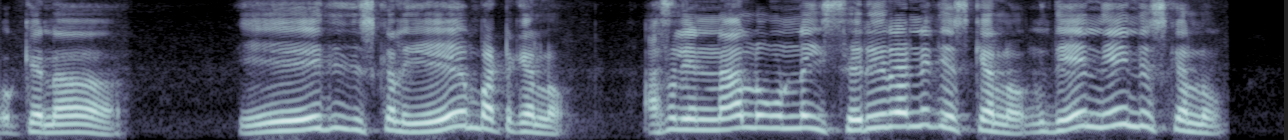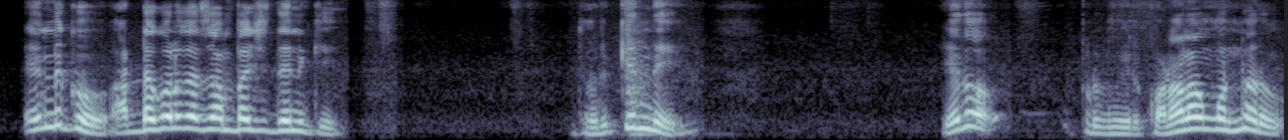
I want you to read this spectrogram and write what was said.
ఓకేనా? ఏది తీసుకెళ్ళం ఏం పట్టుకెళ్ళాం? అసలు ఇన్నాళ్ళు ఉన్న ఈ శరీరాన్ని తీసుకెళ్ళాం. ఇదేం ఏం తీసుకెళ్ళాం? ఎందుకు? అడ్డగోలుగా సంపాదించి దీనికి? దొరికింది. ఏదో ఇప్పుడు మీరు కొనాలనుకుంటున్నారు.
